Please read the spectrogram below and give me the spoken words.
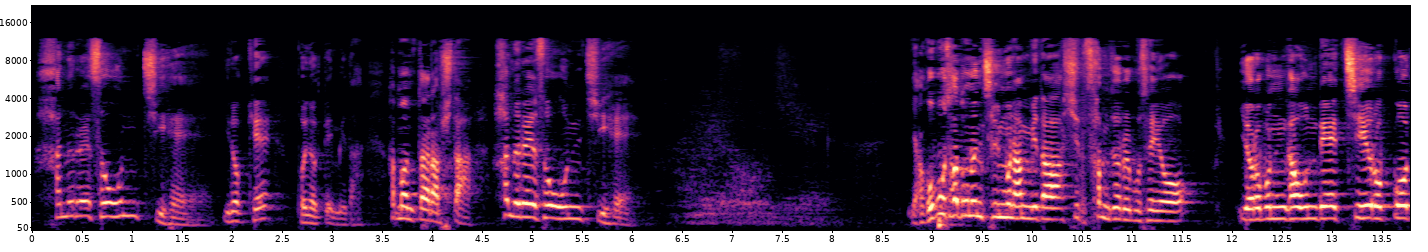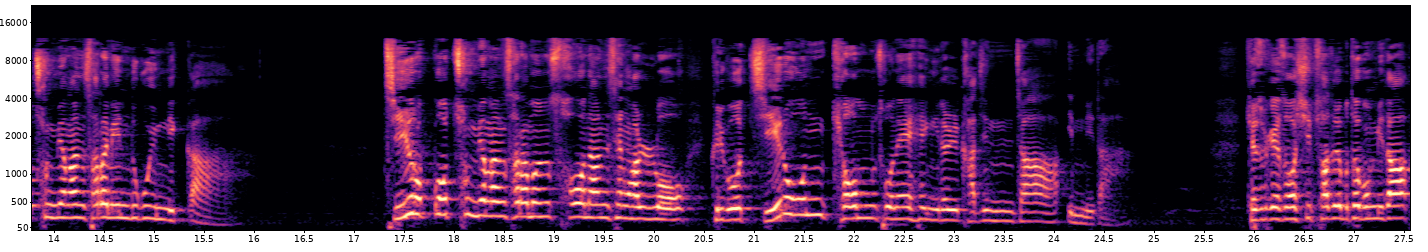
하늘에서 온 지혜 이렇게 번역됩니다. 한번 따라합시다. 하늘에서 온 지혜. 야고보 사도는 질문합니다. 13절을 보세요. 여러분 가운데 지혜롭고 청명한 사람이 누구입니까? 지혜롭고 청명한 사람은 선한 생활로 그리고 지혜로운 겸손의 행위를 가진 자입니다. 계속해서 14절부터 봅니다.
